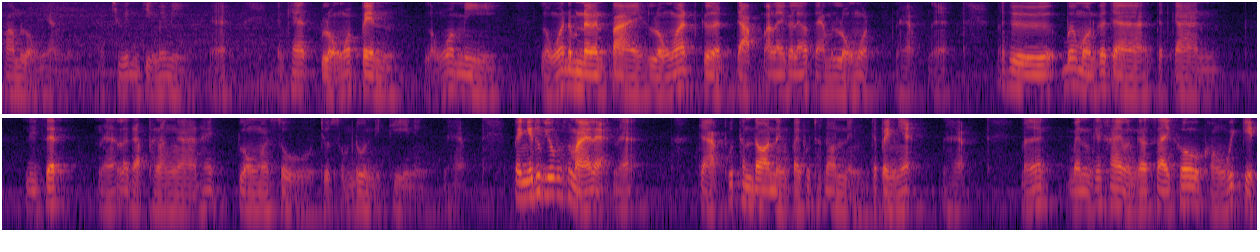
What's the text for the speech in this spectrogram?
ความหลงอย่างนึ ชีวิตจริงไม่มีนะเป็นแค่หลงว่าเป็น หลงว่ามี หลงว่าดำเนินไป หลงว่าเกิดดับอะไรก็แล้วแต่มันหลงหมดนะครับนะนั่นคือเบื้องบนก็จะจัดการรีเซ็ตนะระดับพลังงานให้ลงมาสู่จุดสมดุลอีกทีหนึ่งนะครับเป็นอย่างนี้ทุกยุคทุกสมัยแหละนะจากพุทธันดรหนึ่งไปพุทธันดรหนึ่งจะเป็นเงี้ยนะครับมันก็เป็นคล้ายๆเหมือนกับไซเคิลของวิกฤต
